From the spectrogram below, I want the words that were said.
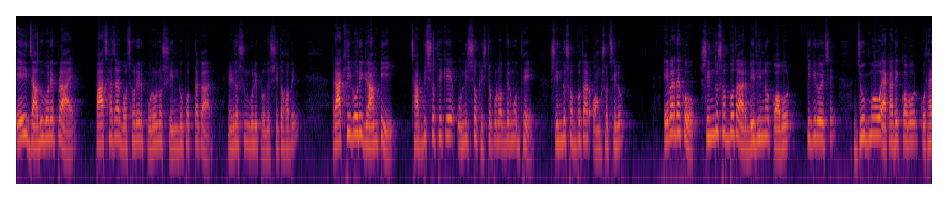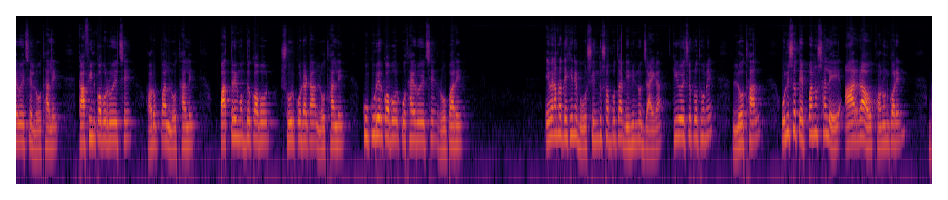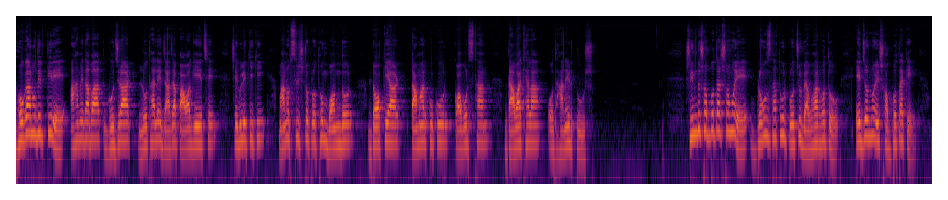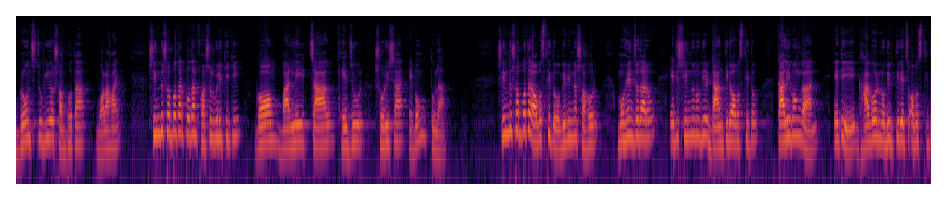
এই জাদুঘরে প্রায় পাঁচ হাজার বছরের পুরনো সিন্ধু উপত্যকার নিদর্শনগুলি প্রদর্শিত হবে। রাখিগড়ি গ্রামটি ছাব্বিশশো থেকে উনিশশো খ্রিস্টপূর্বাব্দের মধ্যে সিন্ধু সভ্যতার অংশ ছিল। এবার দেখো, সিন্ধু সভ্যতার বিভিন্ন কবর কি কি রয়েছে? যুগ্ম ও একাধিক কবর কোথায় রয়েছে লোথালে, কাফিন কবর রয়েছে হরপ্পার লোথালে, পাত্রের মধ্যে কবর সুরকোডাটা লোথালে, কুকুরের কবর কোথায় রয়েছে রোপারে। এবার আমরা দেখে নেব সিন্ধু সভ্যতার বিভিন্ন জায়গা। কি রয়েছে প্রথমে? লোথাল। উনিশশো সালে আর রাও খনন করেন। ভোগা নদীর তীরে আহমেদাবাদ, গুজরাট, লোথালে যা যা পাওয়া গিয়েছে, সেগুলি কি কি? মানবসৃষ্ট প্রথম বন্দর, ডকইয়ার্ড, তামার কুকুর, কবরস্থান দাবা খেলা ও ধানের তুষ। সিন্ধু সভ্যতার সময়ে ব্রোঞ্জ ধাতুর প্রচুর ব্যবহার হতো, এজন্য এই সভ্যতাকে ব্রোঞ্জ যুগীয় সভ্যতা বলা হয়। সিন্ধু সভ্যতার প্রধান ফসলগুলি কি কি? গম, বার্লি, চাল, খেজুর, সরিষা এবং তুলা। সিন্ধু সভ্যতায় অবস্থিত বিভিন্ন শহর, মোহেঞ্জোদারো, এটি সিন্ধু নদীর ডান তীরে অবস্থিত। কালীবঙ্গান, এটি ঘাগর নদীর তীরে অবস্থিত।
